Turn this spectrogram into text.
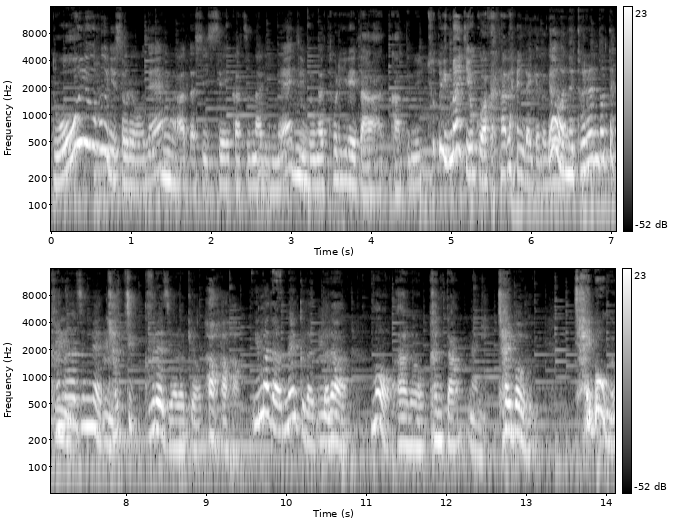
どういうふうにそれをね、うん。私生活なりねうん。自分が取り入れたかってねちょっといまいちよくわからないんだけどでもねトレンドって必ずね、うん。キャッチフレーズやるわけよ。ははは。今だメイクだったら、もうあの簡単。何？チャイボーグチャイボーグ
